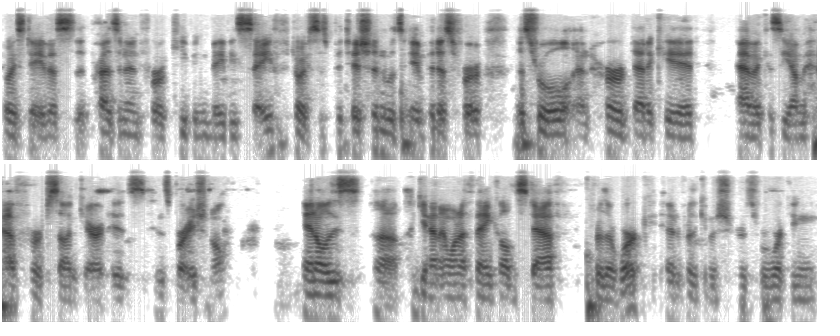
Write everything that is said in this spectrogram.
Joyce Davis, the president, for keeping babies safe. Joyce's petition was impetus for this rule, and her dedicated advocacy on behalf of her son Garrett is inspirational. And always, uh, again, I want to thank all the staff for their work and for the commissioners for working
